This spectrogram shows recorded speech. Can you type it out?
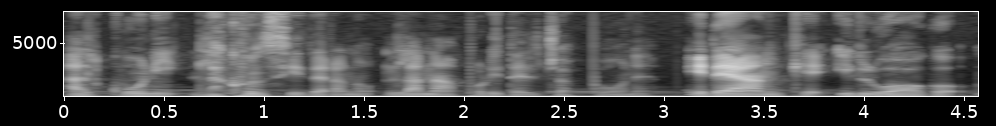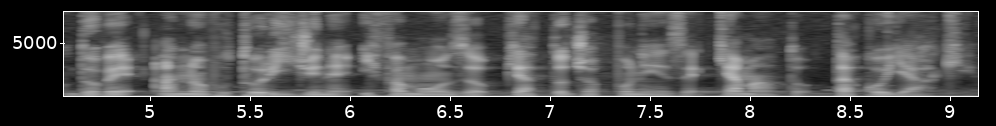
Alcuni la considerano la Napoli del Giappone ed è anche il luogo dove hanno avuto origine il famoso piatto giapponese chiamato takoyaki.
